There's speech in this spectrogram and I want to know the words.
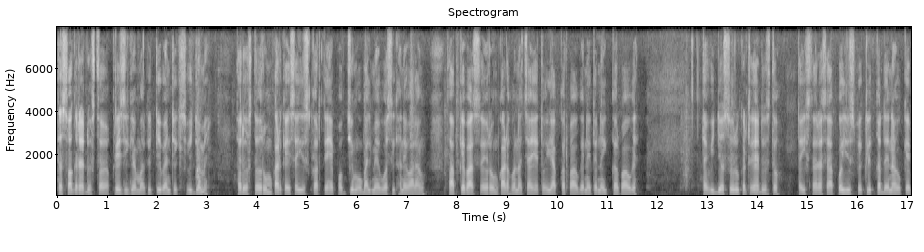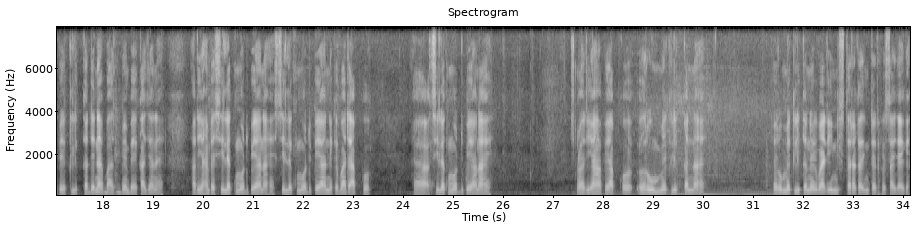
तो स्वागत है दोस्तों क्रेजी गेमर की टिप एंड वीडियो में। तो दोस्तों रूम कार्ड कैसे यूज़ करते हैं? पबजी मोबाइल में वो सिखाने वाला हूँ। तो आपके पास रूम कार्ड होना चाहिए तो ही आप कर पाओगे, नहीं तो नहीं कर पाओगे। तो वीडियो शुरू करते हैं दोस्तों। तो इस तरह से आपको यूज़ पे क्लिक कर देना है ओके पे क्लिक कर देना है, बाद में बैक आ जाना है। और यहाँ पर सिलेक्ट मोड पर आना है। सिलेक्ट मोड पर आने के बाद आपको सिलेक्ट मोड पर आना है। और यहाँ पे आपको रूम में क्लिक करना है। रूम में क्लिक करने के बाद इस तरह का इंटरफेस आ जाएगा।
